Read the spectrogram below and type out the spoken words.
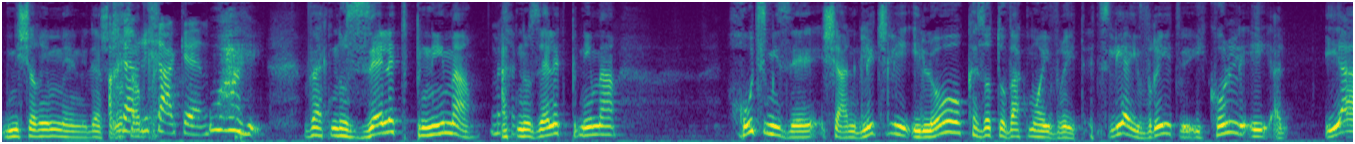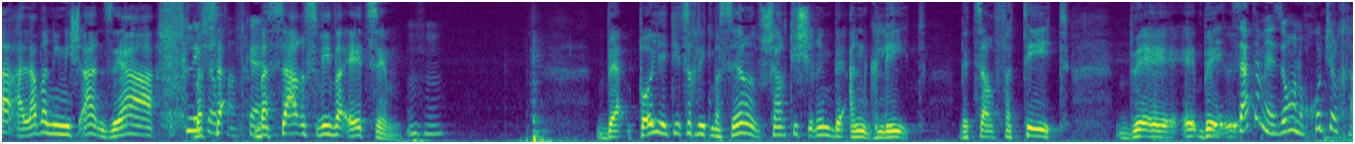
נשארים, אה, אני יודע, שלוש... אחרי עריכה, כן. וואי, ואת נוזלת פנימה, מחכה. את נוזלת פנימה. חוץ מזה שהאנגלית שלי היא לא כזאת טובה כמו העברית. אצלי העברית היא כל... היא, היא ה- עליו אני נשען, זה הבשר, שלך, כן. בשר סביב העצם. פה הייתי צריך להתמסר, שרתי שירים באנגלית, בצרפתית, ב... ב- יצאת מאזור הנוחות שלך,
